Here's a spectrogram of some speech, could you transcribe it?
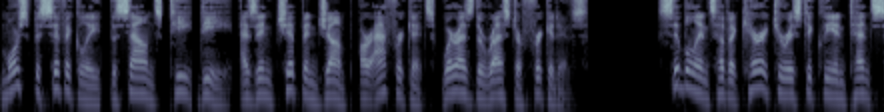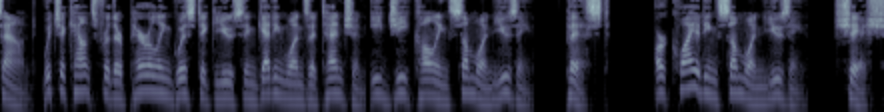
more specifically, the sounds t, d, as in chip and jump, are affricates, whereas the rest are fricatives. Sibilants have a characteristically intense sound, which accounts for their paralinguistic use in getting one's attention e.g. calling someone using pissed, or quieting someone using shish.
